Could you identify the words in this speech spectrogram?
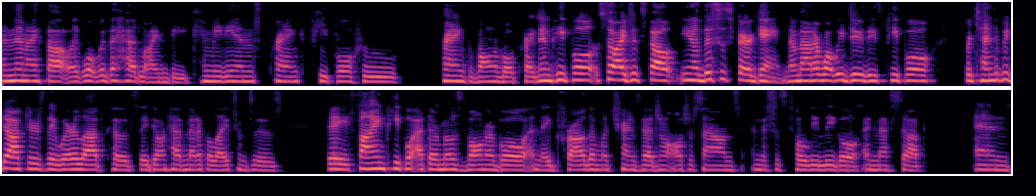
And then I thought, like, what would the headline be? Comedians prank people who prank vulnerable pregnant people. So I just felt, you know, this is fair game. No matter what we do, these people pretend to be doctors, they wear lab coats, they don't have medical licenses. They find people at their most vulnerable and they prod them with transvaginal ultrasounds. And this is totally legal and messed up and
